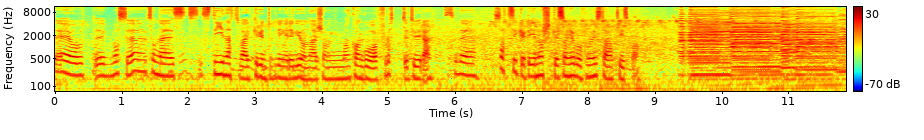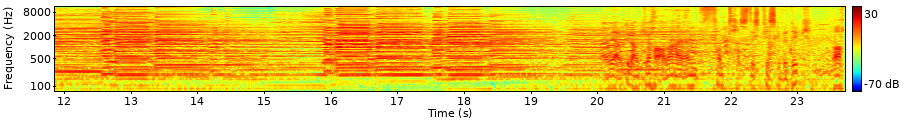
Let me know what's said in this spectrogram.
Det er jo masse sånne stinettverk rundt omkring i regionen her som man kan gå flotte turer. Så det setter sikkert de norske som jobber på Mustad pris på. Vi er jo ikke langt ved havet. Her er en fantastisk fiskebutikk. Åh,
